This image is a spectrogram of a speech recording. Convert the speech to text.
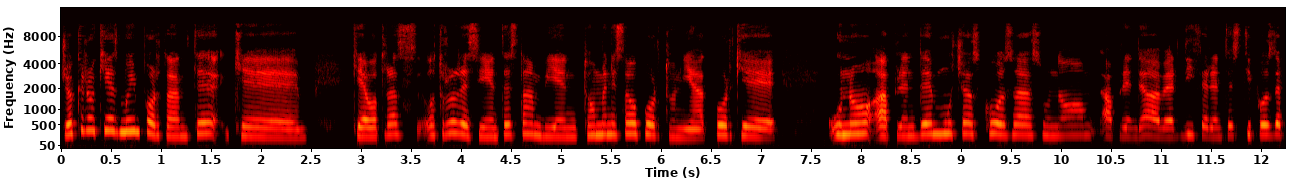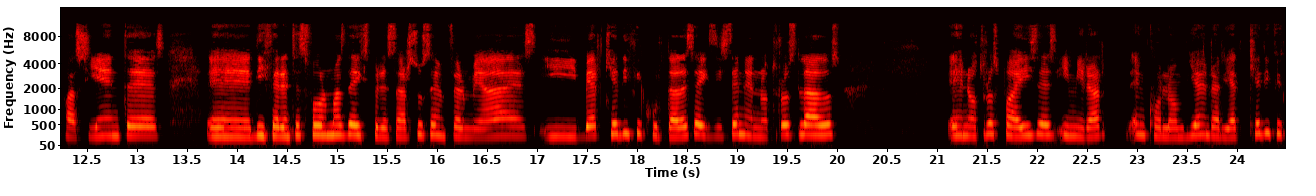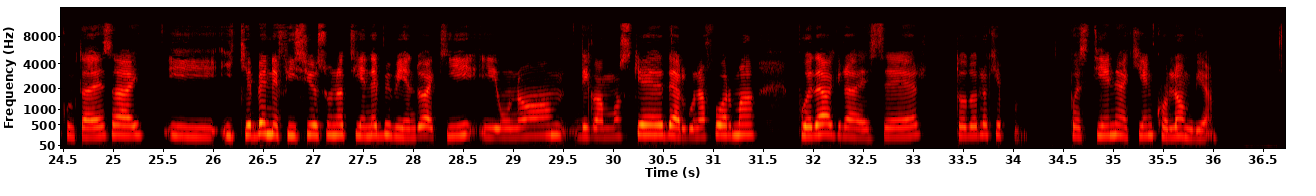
Yo creo que es muy importante que, que otras, otros residentes también tomen esa oportunidad porque uno aprende muchas cosas, uno aprende a ver diferentes tipos de pacientes, eh, diferentes formas de expresar sus enfermedades y ver qué dificultades existen en otros lados en otros países y mirar en Colombia en realidad qué dificultades hay y, qué beneficios uno tiene viviendo aquí y uno, digamos que de alguna forma puede agradecer todo lo que pues tiene aquí en Colombia.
